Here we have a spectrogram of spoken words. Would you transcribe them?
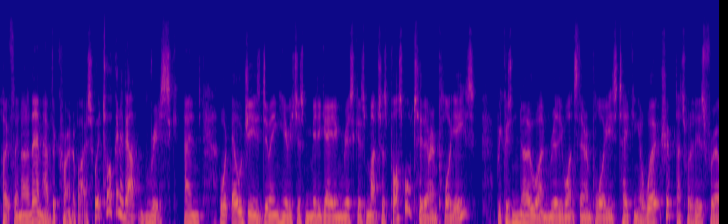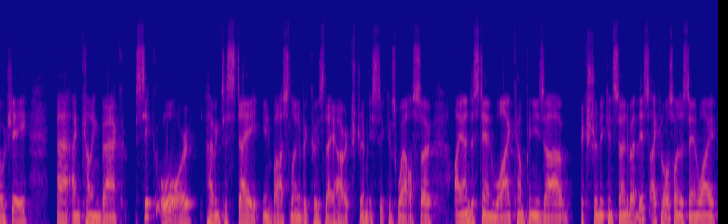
Hopefully, none of them have the coronavirus. We're talking about risk, and what LG is doing here is just mitigating risk as much as possible to their employees, because no one really wants their employees taking a work trip. That's what it is for LG, uh, and coming back sick or having to stay in Barcelona because they are extremely sick as well. So I understand why companies are extremely concerned about this. I can also understand why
